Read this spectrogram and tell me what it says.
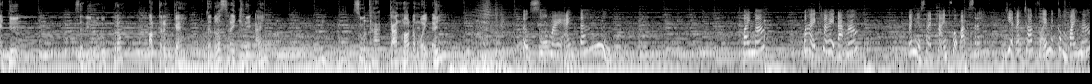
តែមានថ្ងៃទេសេរីមនុស្សប្រុសអត់ត្រូវការទៅរកស្រីគ្នាឯងសួរថាកានមកដើម្បីអីទៅសួរម៉ែឯងទៅបាយមកបើឯងខ្លាំងឯងដាក់មកអញស្រែកថាអញធ្វើបាបស្រីជាដៃចោលធ្វើអីមិនក៏មិនបាយមក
